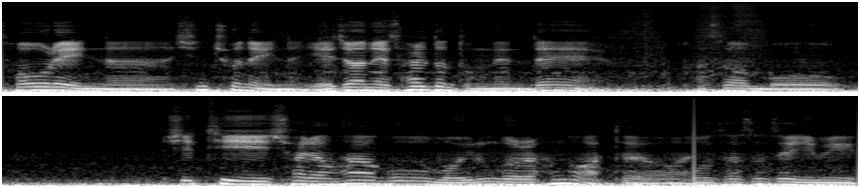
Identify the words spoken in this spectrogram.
서울에 있는 신촌에 있는 예전에 살던 동네인데 가서 뭐 CT 촬영하고 뭐 이런 걸 한 것 같아요. 의사 선생님이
